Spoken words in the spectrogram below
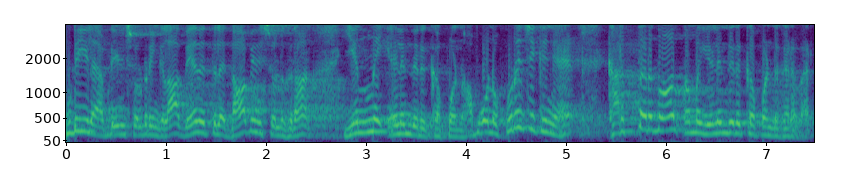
முடியல அப்படின்னு சொல்றீங்களா? வேதத்தில் தாவீது சொல்லுகிறான் என்னை எழுந்திருக்க பண்ணும் அப்போ ஒன்று புரிஞ்சுக்குங்க. கர்த்தர் தான் நம்ம எழுந்திருக்க பண்ணுகிறவர்.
